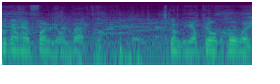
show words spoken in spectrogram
We're gonna have fun going back though. It's gonna be uphill the whole way.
